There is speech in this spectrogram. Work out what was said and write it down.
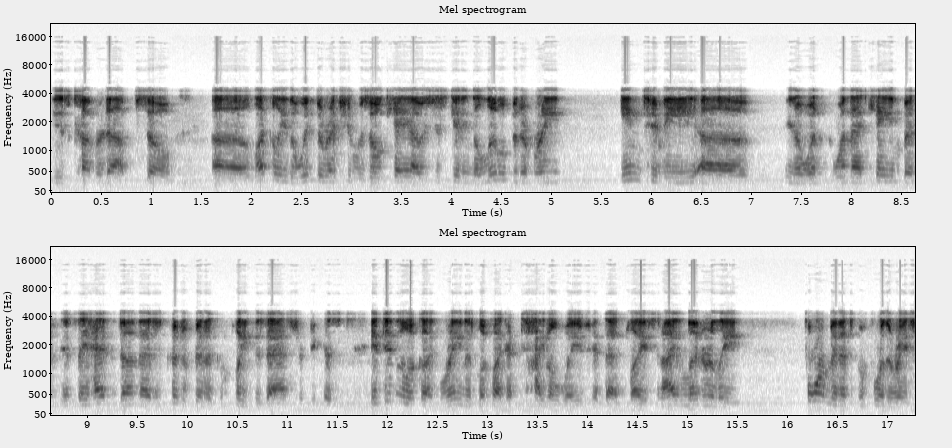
is, is covered up. So uh, luckily the wind direction was okay. I was just getting a little bit of rain into me, uh, you know, when when that came. But if they hadn't done that, it could have been a complete disaster because it didn't look like rain. It looked like a tidal wave hit that place, and I literally four minutes before the race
